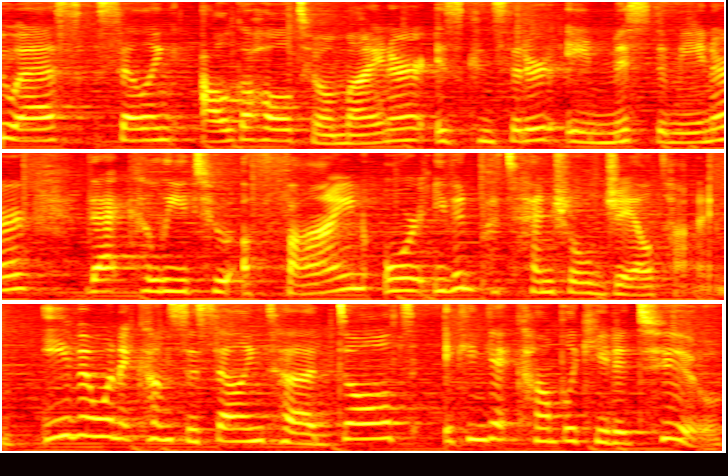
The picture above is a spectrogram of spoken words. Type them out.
US, selling alcohol to a minor is considered a misdemeanor that could lead to a fine or even potential jail time. Even when it comes to selling to adults, it can get complicated too.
